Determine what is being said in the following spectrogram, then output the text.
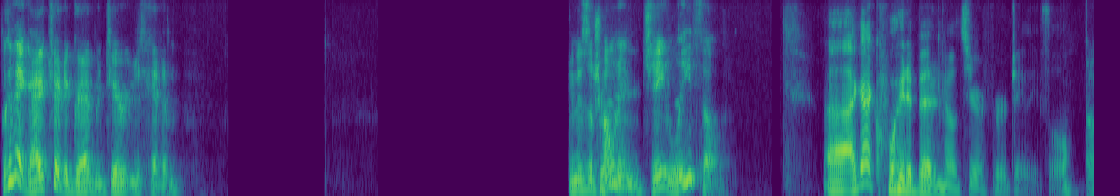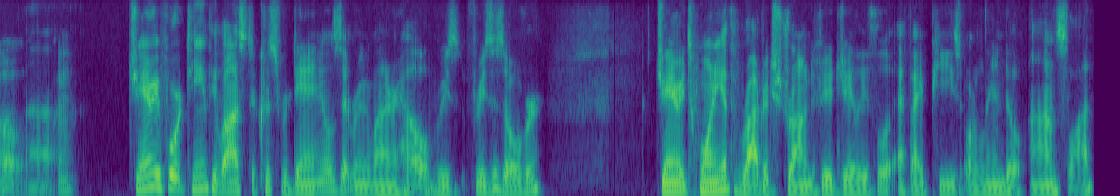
Look at that guy tried to grab him. Jarrett just hit him. And his opponent, Jay Lethal. Uh, I got quite a bit of notes here for Jay Lethal. Oh, Uh, okay. January 14th, he lost to Christopher Daniels at Ring of Honor Hell Freeze- freezes over. January 20th, Roderick Strong defeated Jay Lethal at FIP's Orlando Onslaught.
